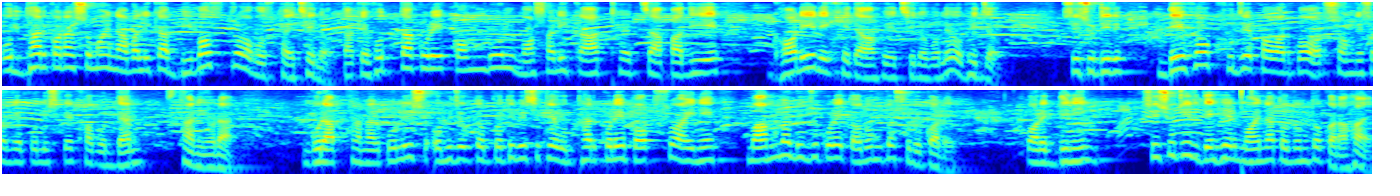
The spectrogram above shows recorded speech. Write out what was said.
উদ্ধার করার সময় নাবালিকা বিবস্ত্র অবস্থায় ছিল। তাকে হত্যা করে কম্বল, মশারি, কাঠ চাপা দিয়ে ঘরে রেখে দেওয়া হয়েছিল বলে অভিযোগ। শিশুটির দেহ খুঁজে পাওয়ার পর সঙ্গে সঙ্গে পুলিশকে খবর দেন স্থানীয়রা। গুরাপ থানার পুলিশ অভিযুক্ত প্রতিবেশীকে উদ্ধার করে পক্সো আইনে মামলা রুজু করে তদন্ত শুরু করে। পরের দিনই শিশুটির দেহের ময়না তদন্ত করা হয়।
